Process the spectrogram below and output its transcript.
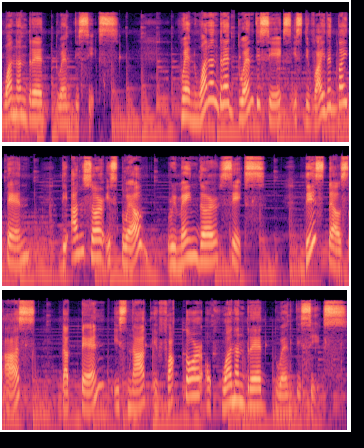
126. When 126 is divided by 10, the answer is 12, remainder 6. This tells us that 10 is not a factor of 126.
